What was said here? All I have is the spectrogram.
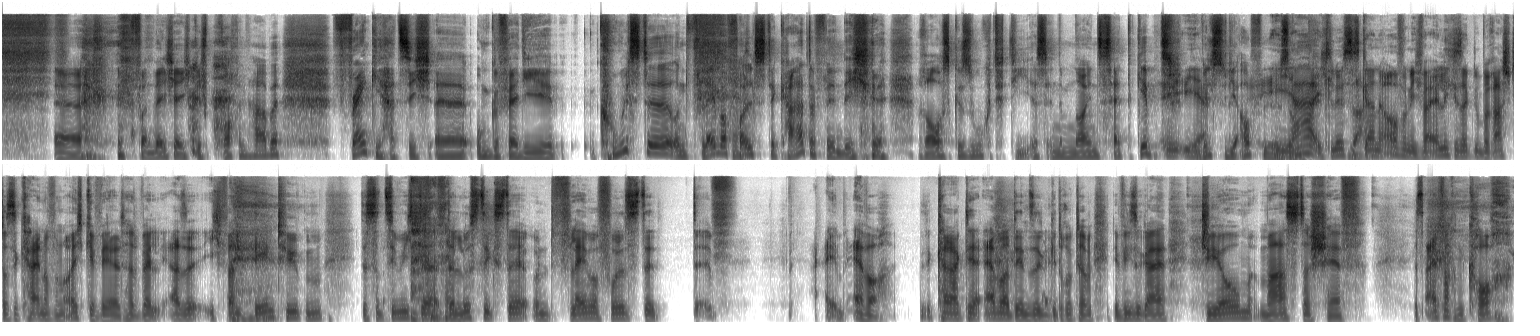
äh, von welcher ich gesprochen habe. Frankie hat sich äh, ungefähr die coolste und flavorvollste Karte, finde ich, rausgesucht, die es in einem neuen Set gibt. Äh, ja. Willst du die Auflösung? Ja, ich löse es gerne auf und ich war ehrlich gesagt überrascht, dass sie keiner von euch gewählt hat, weil also ich fand den Typen, das ist so ziemlich der, der lustigste und flavorvollste äh, ever. Charakter ever, den sie gedruckt haben. Den finde ich so geil. Geome Master Chef. Das ist einfach ein Koch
